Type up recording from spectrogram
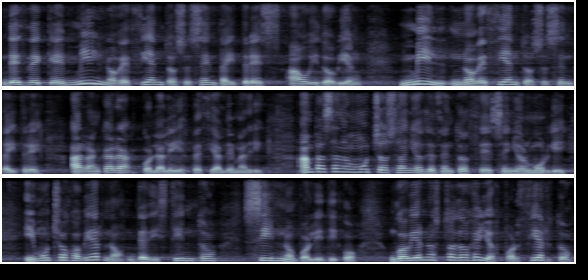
desde que en 1963, ha oído bien, 1963 arrancara con la Ley Especial de Madrid. Han pasado muchos años desde entonces, señor Murgui, y muchos gobiernos de distinto signo político. Gobiernos todos ellos, por cierto,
